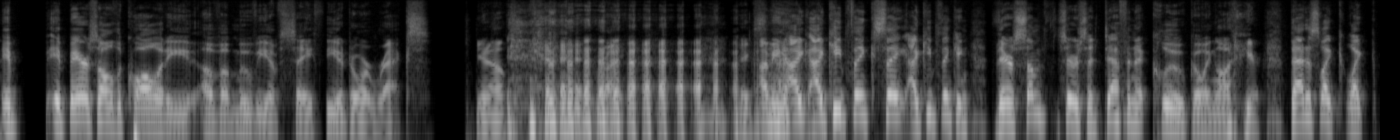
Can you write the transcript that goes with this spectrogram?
it it bears all the quality of a movie of say Theodore Rex. You know, right. I mean, I, I keep think say I keep thinking there's some there's a definite clue going on here. That is like like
